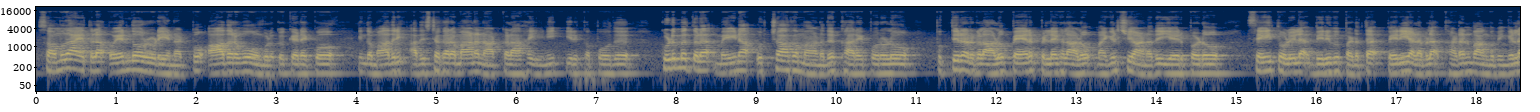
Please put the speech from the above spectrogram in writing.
சமுதாயத்தில் உயர்ந்தோருடைய நட்பும் ஆதரவும் உங்களுக்கு கிடைக்கும். இந்த மாதிரி அதிர்ஷ்டகரமான நாட்களாக இனி இருக்க போகுது. குடும்பத்தில் மெயினாக உற்சாகமானது கரைப்பொருளும் புத்திரர்களாலும் பேர பிள்ளைகளாலும் மகிழ்ச்சியானது ஏற்படும். செய்தொழிலை விரிவுபடுத்த பெரிய அளவில் கடன் வாங்குவீங்கள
